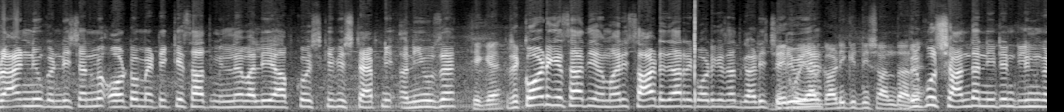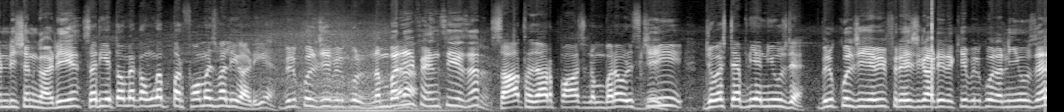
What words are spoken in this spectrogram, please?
ब्रांड न्यू कंडीशन में ऑटोमेटिक के साथ मिलने वाली है आपको। इसकी भी स्टेपनी अनयूज है। ठीक है। रिकॉर्ड के साथ ये हमारी साठ हज़ार रिकॉर्ड के साथ गाड़ी चली हुई है। गाड़ी कितनी शानदार बिल्कुल शानदार नीट एंड क्लीन कंडीशन गाड़ी है। सर ये तो मैं कहूँगा परफॉर्मेंस वाली गाड़ी है। बिल्कुल बिल्कुल जी बिल्कुल। नंबर ही फैंसी है सर सात हज़ार पाँच नंबर है और इसकी जो। है स्टेपनी अनयूज है। बिल्कुल जी ये भी फ्रेश गाड़ी रखी है बिल्कुल अनयूज है।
